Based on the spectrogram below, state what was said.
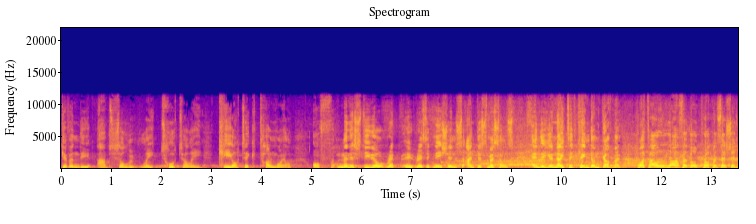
Given the absolutely, totally chaotic turmoil of ministerial uh, resignations and dismissals in the United Kingdom Government. What a laughable proposition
